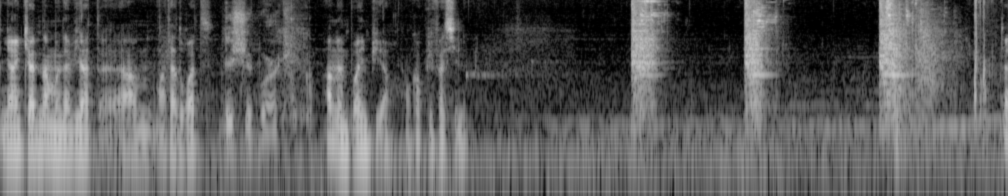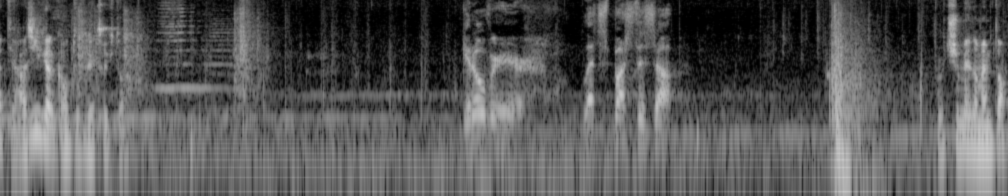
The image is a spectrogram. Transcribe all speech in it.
Il y a un cadenas, à mon avis, à ta, à- à ta droite. Ah, même pas une pierre. Encore plus facile. Putain, t'es radical quand t'ouvres les trucs, toi. Get over here. Let's bust this up. Faut que tu m'aides en même temps.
